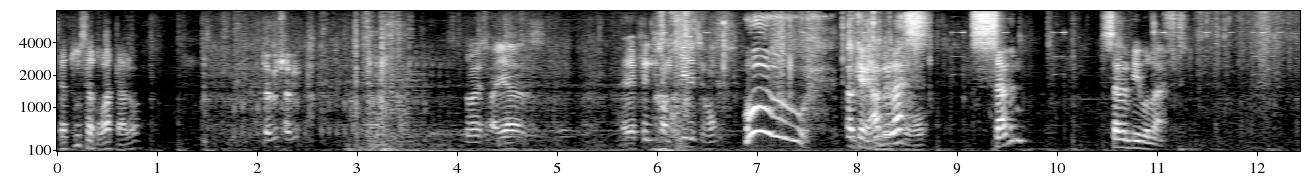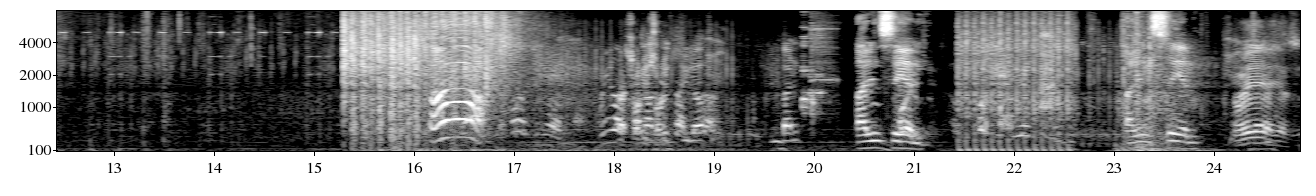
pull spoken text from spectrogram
Ça tous à droite, là, non Tu as vu, tu as vu Ouais, ça y est. Elle fait une tranquille et c'est bon. Woo! Okay, how many left? Seven? Seven people left. Ah! Closing in. Reload sorry, Regarde sorry. le dessus, là. Une balle. I didn't see him. I didn't see him. Ouais, yes.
